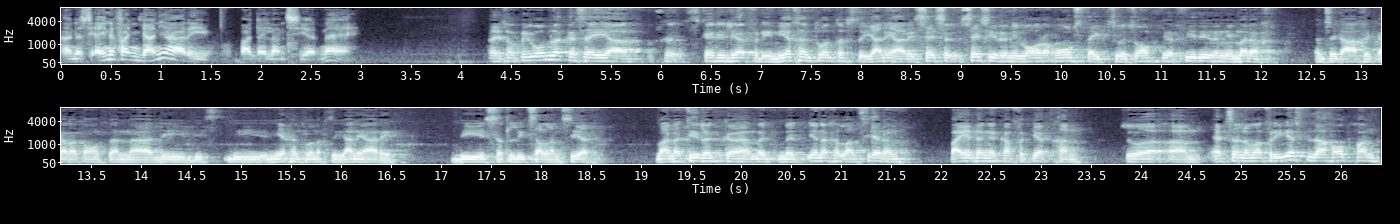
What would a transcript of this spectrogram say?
En dis die einde van Januarie wat hy lanseer, nê? Nee. Hy is op die oomblik as hy uh geskeduleer vir die 29ste Januarie 6 6 uur in die môre ons tyd, so so ongeveer 4 uur in die middag in Suid-Afrika wat ons dan uh die die die 29ste Januarie die satelliet sal lanseer. Maar natuurlik uh, met met enige lansering baie dinge kan verkeerd gaan. So ehm um, ek sal nou maar vir die eerste dag opgaan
